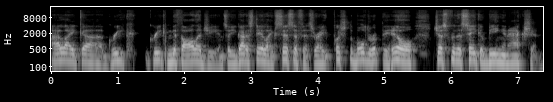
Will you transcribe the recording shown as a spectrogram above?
i like uh greek greek mythology and so you got to stay like sisyphus right? Push the boulder up the hill just for the sake of being in action.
